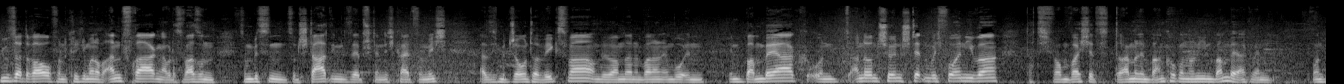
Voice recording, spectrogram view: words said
User drauf und kriege immer noch Anfragen, aber das war so ein, so ein bisschen so ein Start in die Selbstständigkeit für mich, als ich mit Joe unterwegs war und wir waren dann, waren dann irgendwo in, in Bamberg und anderen schönen Städten, wo ich vorher nie war. dachte ich, warum war ich jetzt dreimal in Bangkok und noch nie in Bamberg? Wenn, und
